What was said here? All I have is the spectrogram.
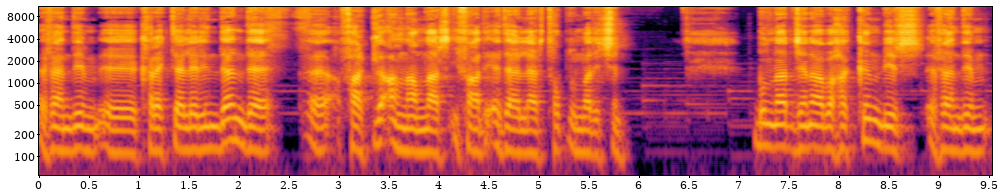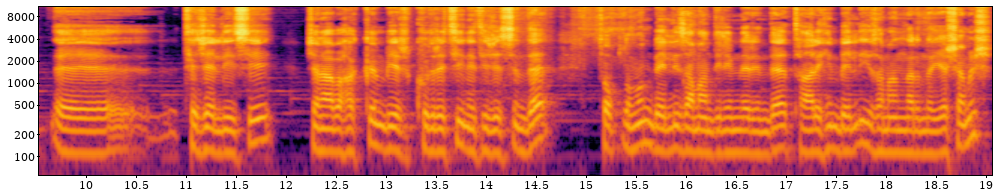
efendim e, karakterlerinden de e, farklı anlamlar ifade ederler toplumlar için. Bunlar Cenab-ı Hakk'ın bir efendim e, tecellisi, Cenab-ı Hakk'ın bir kudreti neticesinde toplumun belli zaman dilimlerinde, tarihin belli zamanlarında yaşamış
